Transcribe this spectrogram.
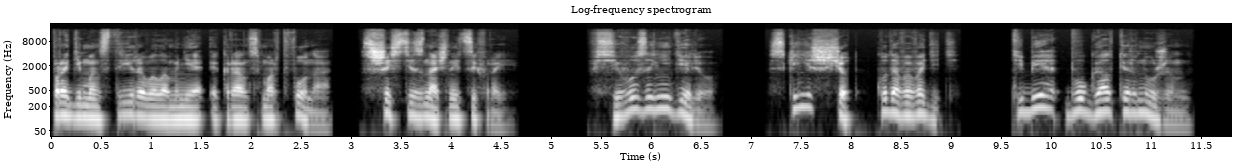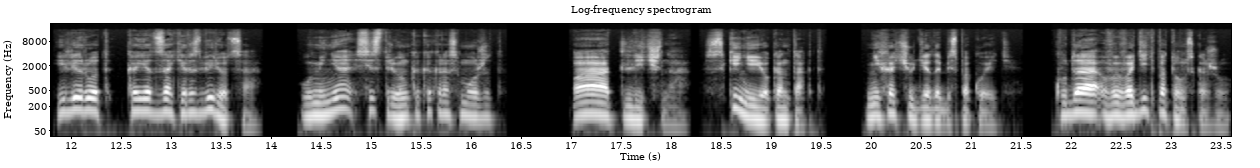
продемонстрировала мне экран смартфона с шестизначной цифрой. Всего за неделю. Скинешь счет, куда выводить? Тебе бухгалтер нужен. Или род Каядзаки разберется. У меня сестренка как раз может. Отлично. Скинь ее контакт. Не хочу деда беспокоить. Куда выводить, потом скажу.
